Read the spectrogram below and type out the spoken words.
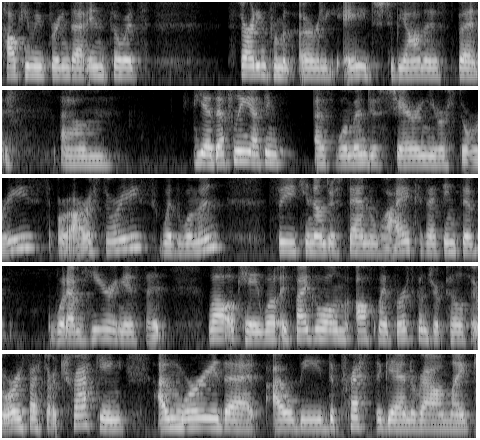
How can we bring that in? So it's starting from an early age to be honest but um yeah definitely i think as women just sharing your stories or our stories with women so you can understand why because i think that what i'm hearing is that well okay well if i go on, off my birth control pills or if i start tracking i'm worried that i will be depressed again around like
